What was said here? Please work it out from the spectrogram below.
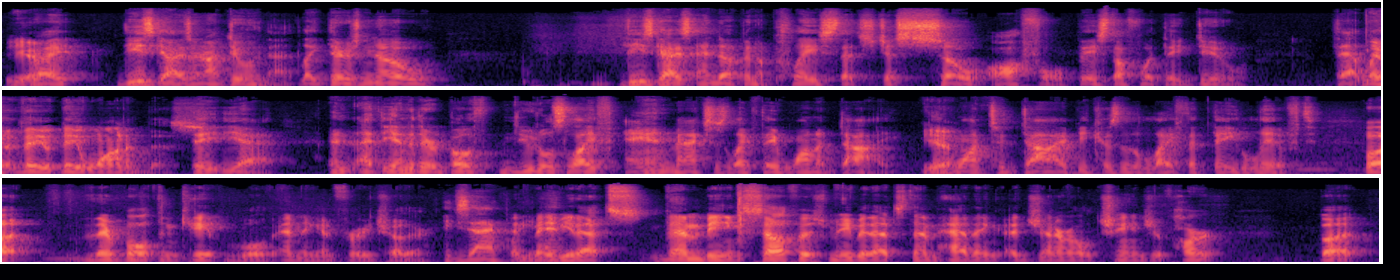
Yeah. Right? These guys are not doing that. Like, there's no. These guys end up in a place that's just so awful based off what they do. That, like, yeah, they they wanted this. they, yeah. And at the end of their both Noodle's life and Max's life, they want to die. Yeah. They want to die because of the life that they lived. but they're both incapable of ending it for each other. Exactly. And maybe that's them being selfish. Maybe that's them having a general change of heart. But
